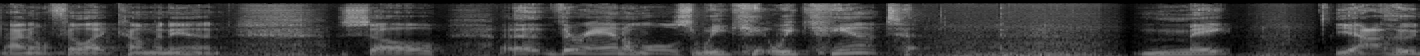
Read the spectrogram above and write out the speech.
Hmm, I don't feel like coming in. So uh, they're animals. We can't, we can't make, yeah, who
